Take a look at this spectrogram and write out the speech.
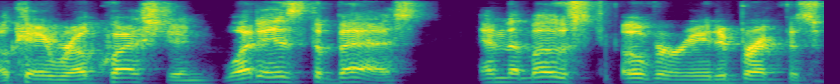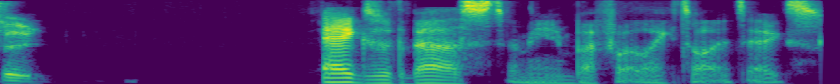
Okay, real question. What is the best and the most overrated breakfast food? Eggs are the best. I mean, by far, like it's all it's eggs.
